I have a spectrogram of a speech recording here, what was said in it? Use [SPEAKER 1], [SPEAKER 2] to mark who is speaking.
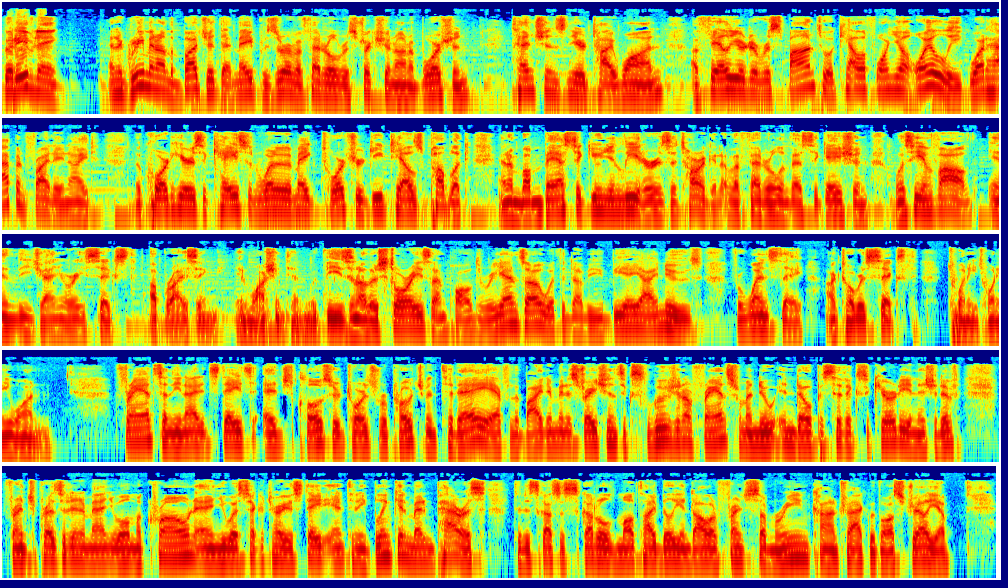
[SPEAKER 1] Good evening. An agreement on the budget that may preserve a federal restriction on abortion, tensions near Taiwan, a failure to respond to a California oil leak. What happened Friday night? The court hears a case on whether to make torture details public, and a bombastic union leader is a target of a federal investigation. Was he involved in the January 6th uprising in Washington? With these and other stories, I'm Paul DiRienzo with the WBAI News for Wednesday, October 6th, 2021. France and the United States edged closer towards rapprochement today after the Biden administration's exclusion of France from a new Indo-Pacific security initiative. French President Emmanuel Macron and U.S. Secretary of State Antony Blinken met in Paris to discuss a scuttled multi-billion dollar French submarine contract with Australia.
